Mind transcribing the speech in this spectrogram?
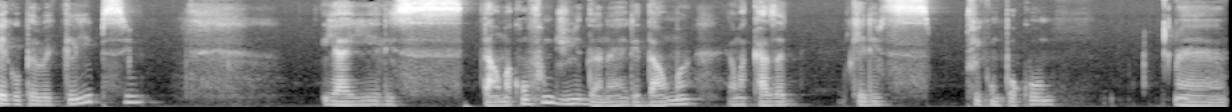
pegou pelo eclipse, e aí ele dá uma confundida, né? Ele dá uma. É uma casa que ele fica um pouco. É,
